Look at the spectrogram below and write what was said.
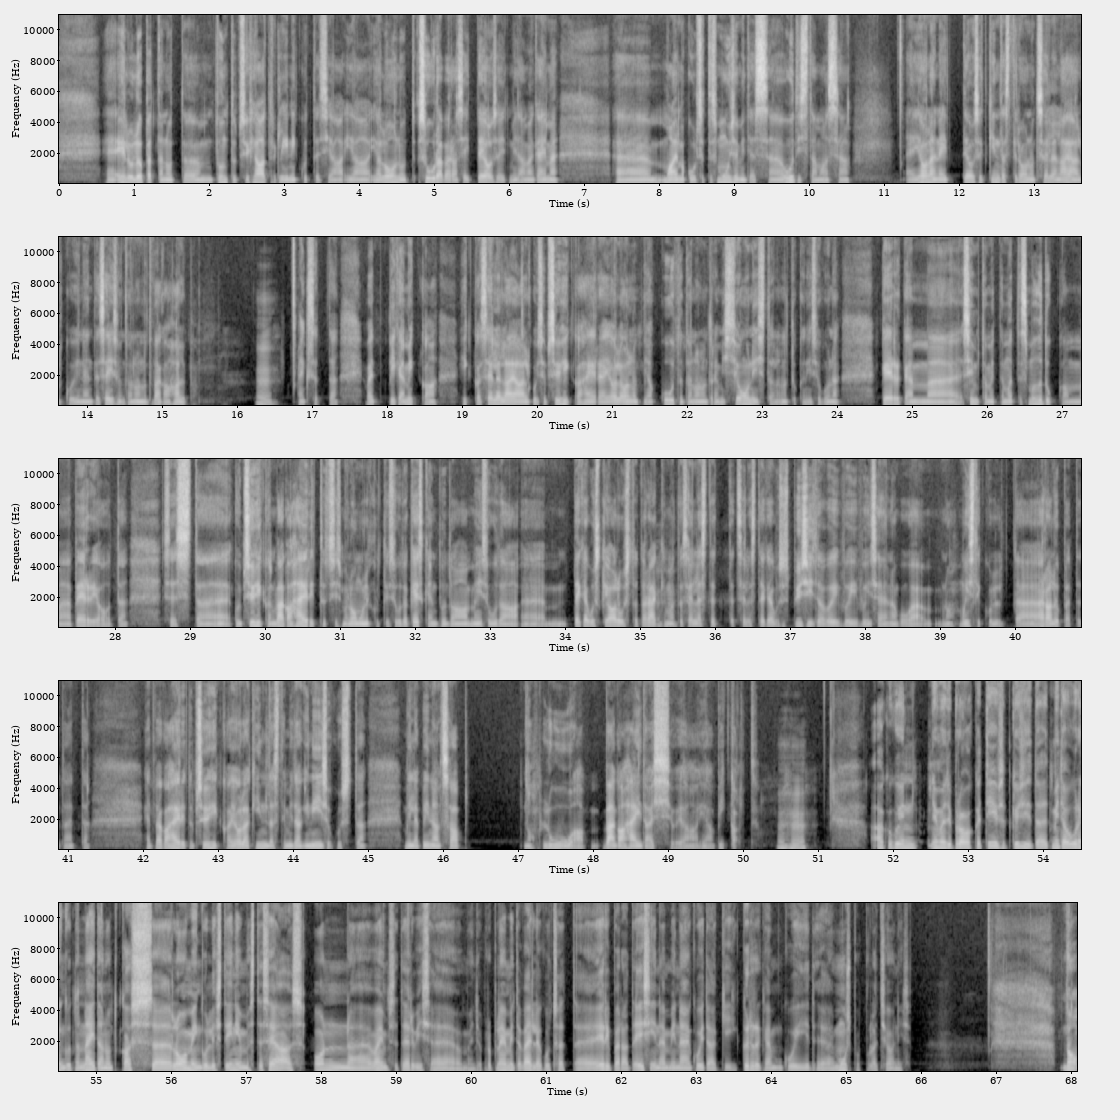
eh, elu lõpetanud tuntud psühhiaatriakliinikutes ja, ja, ja loonud suurepäraseid teoseid, mida me käime maailmakuulsates muuseumides äh, uudistamas. Ei ole neid teoseid kindlasti loonud sellel ajal, kui nende seisund on olnud väga halb mm eks, et vaid pigem ikka, ikka sellel ajal, kui see psüühikahäire ei ole olnud nii akuutne, ta on olnud remissioonis, tal on natuke niisugune kergem äh, sümptomite mõttes mõõdukam äh, periood, sest äh, kui psüühika on väga häiritud, siis me loomulikult ei suuda keskenduda, me ei suuda ähm, tegevustki alustada, rääkimata -hmm. sellest, et, et selles tegevuses püsida või, või, või see nagu noh, mõistlikult ära lõpetada, et et väga häiritud psüühika ei ole kindlasti midagi niisugust, mille pinnalt saab noh, luua väga häid asju ja, ja pikalt mm. -hmm aga kui nüüd niimoodi provokatiivselt küsida, et mida uuringud on näidanud, kas äh, loominguliste inimeste seas on äh, vaimse tervise, ma ei tea, probleemide, väljakutsete, eripärade esinemine kuidagi kõrgem kui äh, muus populatsioonis? no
